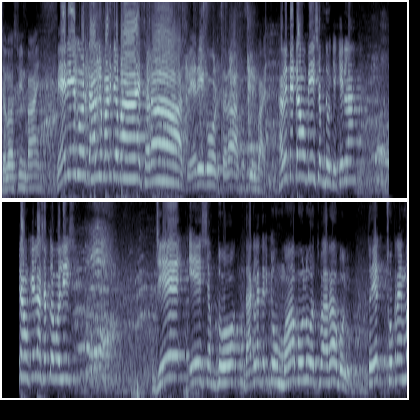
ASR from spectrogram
ચલો, અશ્વિનભાઈ. વેરી ગુડ તાળજો પાડી દો ભાઈ? સરસ વેરી ગુડ સરસ, અશ્વિનભાઈ. હવે બેટા, હું બે શબ્દો કે, કેટલા? બેટા હું કેટલા શબ્દો બોલીશ? જે એ શબ્દો દાખલા તરીકે હું મ બોલું અથવા ર બોલું, તો એક છોકરાએ મ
